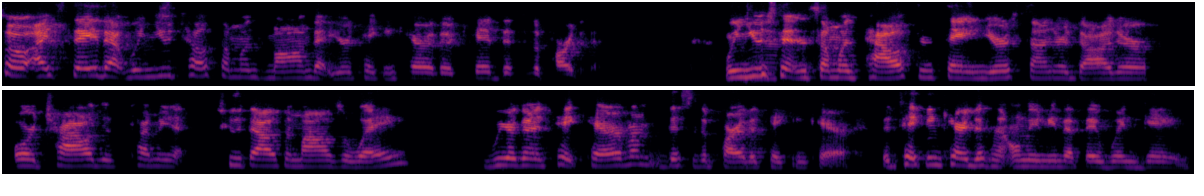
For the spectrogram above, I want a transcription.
So I say that when you tell someone's mom that you're taking care of their kid, this is a part of it. When you yeah. sit in someone's house and saying your son or daughter or child is coming 2,000 miles away, we are going to take care of them. This is a part of the taking care. The taking care doesn't only mean that they win games.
